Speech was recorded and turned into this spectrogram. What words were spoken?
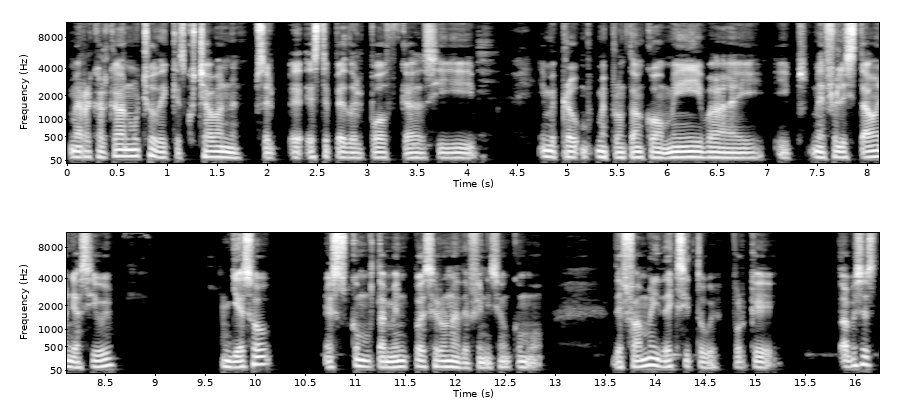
me recalcaban mucho de que escuchaban pues, e, este pedo del podcast y, y me, me, preguntaban cómo me iba y, y pues, me felicitaban y así, güey. Y eso es como también puede ser una definición como de fama y de éxito, güey, porque a veces,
